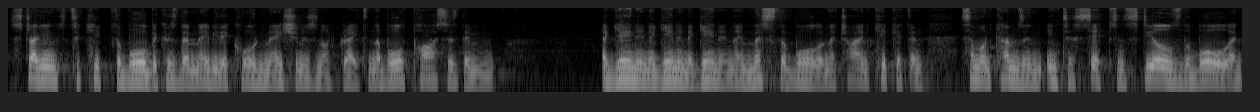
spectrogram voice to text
struggling to kick the ball because maybe their coordination is not great, and the ball passes them again and again and again, and they miss the ball and they try and kick it, and someone comes and intercepts and steals the ball, and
